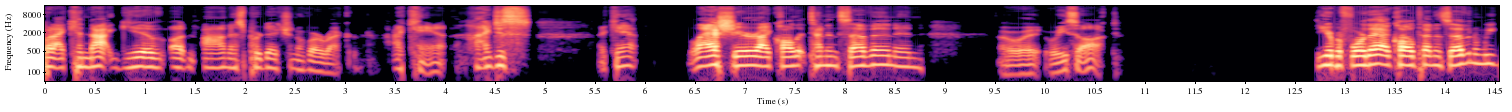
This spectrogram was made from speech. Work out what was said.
but I cannot give an honest prediction of our record. I can't. I just I can't. Last year I called it 10 and 7 and oh, we sucked. The year before that I called 10 and 7 and we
